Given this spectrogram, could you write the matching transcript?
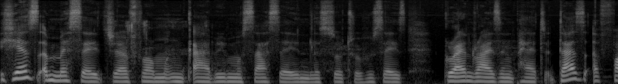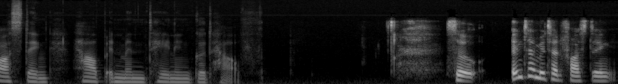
Here's a message uh, from Nkabi Musase in Lesotho who says, Grand Rising Pet, does a fasting help in maintaining good health? So intermittent fasting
